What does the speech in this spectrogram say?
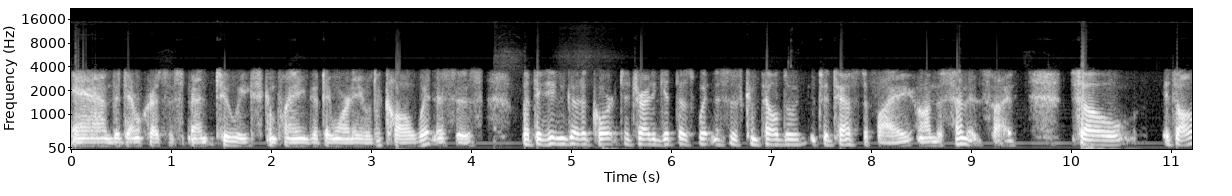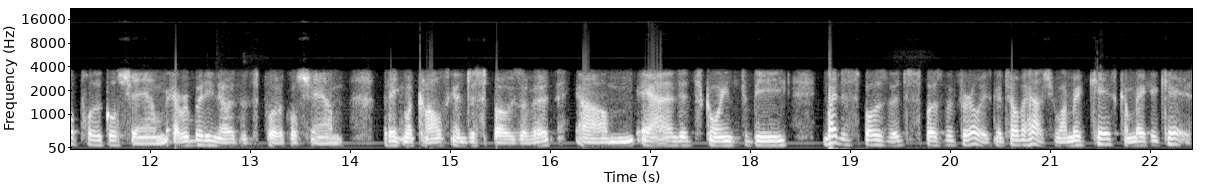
and the Democrats have spent two weeks complaining that they weren't able to call witnesses, but they didn't go to court to try to get those witnesses compelled to, to testify on the Senate side. So it's all political sham. Everybody knows it's a political sham. I think McConnell's going to dispose of it, um, and it's going to be by dispose of it, dispose of it fairly. He's going to tell the House, "You want to make a case? Come make a case."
